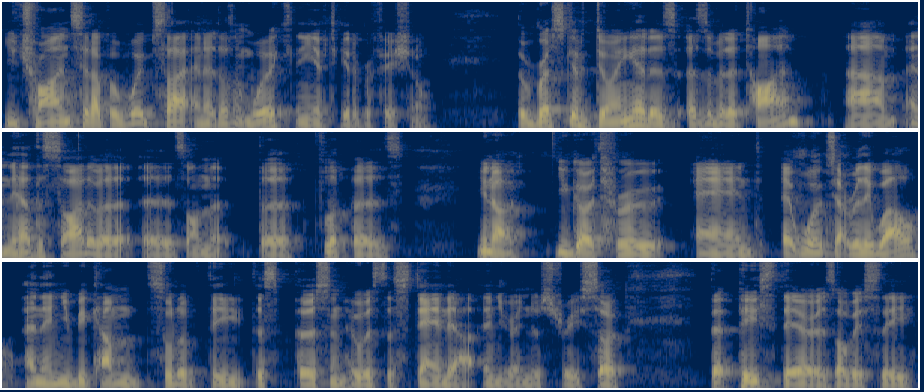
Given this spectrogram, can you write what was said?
you try and set up a website and it doesn't work, then you have to get a professional. The risk of doing it is, is a bit of time, um, and the other side of it is on the, the you know, you go through and it works out really well, and then you become sort of the this person who is the standout in your industry. So that piece there is obviously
